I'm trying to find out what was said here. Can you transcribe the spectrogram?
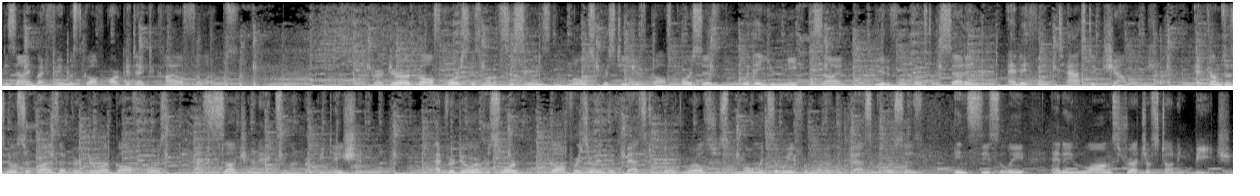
designed by famous golf architect Kyle Phillips. Verdura Golf Course is one of Sicily's most prestigious golf courses with a unique design, beautiful coastal setting, and a fantastic challenge. It comes as no surprise that Verdura Golf Course has such an excellent reputation. At Verdura Resort, golfers are in the best of both worlds just moments away from one of the best courses in Sicily and a long stretch of stunning beach.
